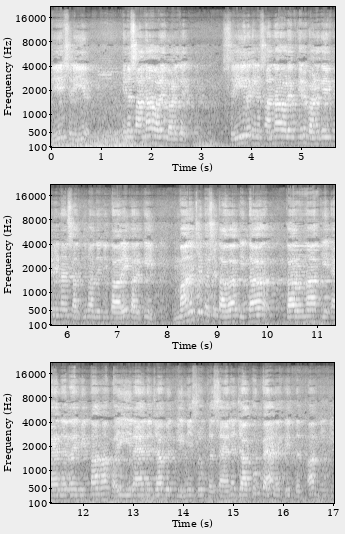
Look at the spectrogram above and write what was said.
ਦੇਹ ਸਰੀਰ ਇਨਸਾਨਾਂ ਵਾਲੇ ਬਣ ਗਏ। ਸਰੀਰ ਇਨਸਾਨਾਂ ਵਾਲੇ ਫਿਰ ਬਣ ਗਏ, ਫਿਰ ਇਹਨਾਂ ਨੇ ਸਤਿਗੁਰਾਂ ਦੇ ਦਿਤਾਰੇ ਕਰਕੇ ਮਨ ਚ ਪਛਤਾਵਾ ਕੀਤਾ। ਕਰੁਣਾ ਕੀ ਐਨ ਰਹੀ ਤਾਹਾਂ ਭਈ ਰਹਿਨ ਜਬ ਕੀਨੀ ਸੁਖ ਸੈਨ ਜਾਕੋ ਪੈਣ ਕਿਤ ਥਾਨੀ।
